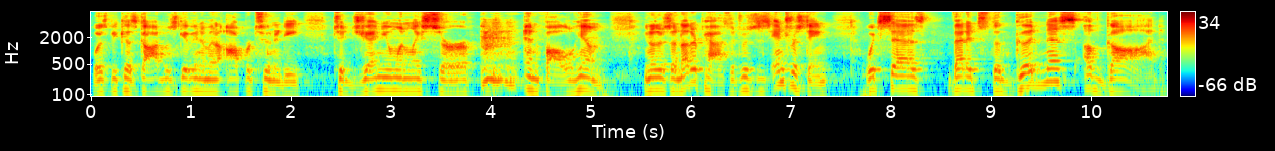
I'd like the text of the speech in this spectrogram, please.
was because God was giving him an opportunity to genuinely serve and follow him. You know, there's another passage which is interesting, which says that it's the goodness of God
